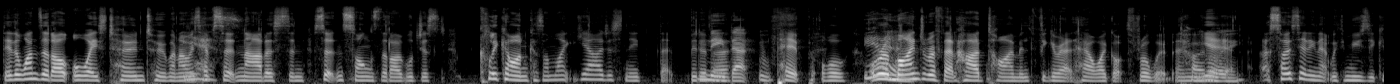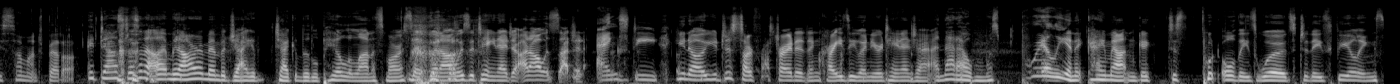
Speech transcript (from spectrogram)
they're the ones that I'll always turn to when I always have certain artists and certain songs that I will just click on because I'm like, yeah, I just need that bit of Need that oof. pep or, Yeah. or reminder of that hard time and figure out how I got through it. And yeah, associating that with music is so much better. It does, doesn't it? I mean, I remember Jagged, Jagged Little Pill, Alanis Morissette, when I was a teenager, and I was such an angsty, you know, you're just so frustrated and crazy when you're a teenager. And that album was brilliant. It came out and just put all these words to these feelings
